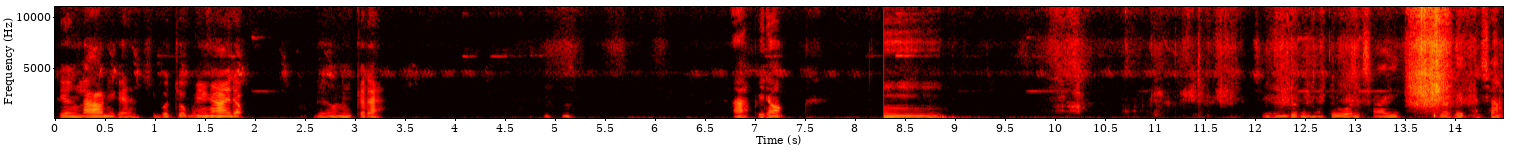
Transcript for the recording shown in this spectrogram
เรื่องราวนี่ก็สิบจบง่ายๆดอก เรื่องนี้ก็ได้ อื้อหืออะพี่น้องนี่สิเห็นเบิ่งในตัววันชัยเราเห็ดอีช่าง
